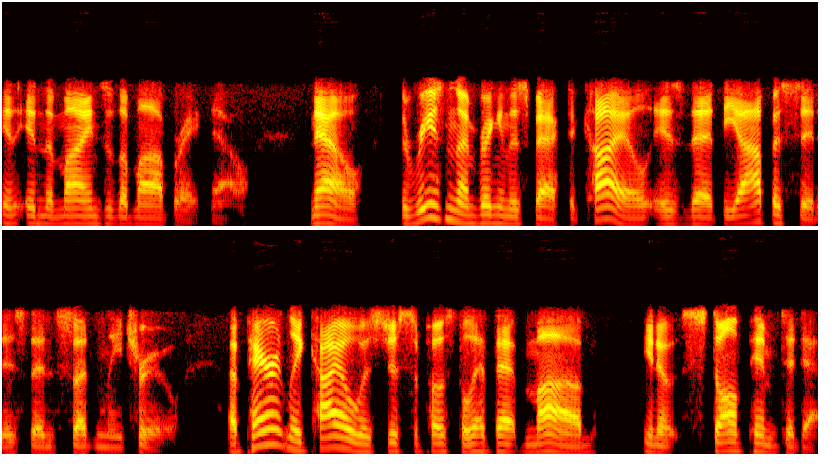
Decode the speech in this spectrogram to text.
in, in the minds of the mob right now. Now, the reason I'm bringing this back to Kyle is that the opposite is then suddenly true. Apparently, Kyle was just supposed to let that mob, you know, stomp him to death.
